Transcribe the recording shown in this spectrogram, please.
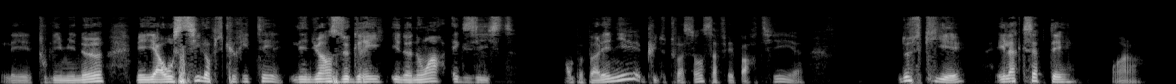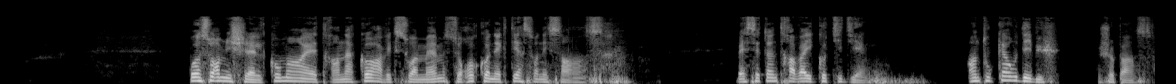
les tout lumineux, mais il y a aussi l'obscurité. Les nuances de gris et de noir existent. On peut pas les nier, et puis de toute façon, ça fait partie de ce qui est, et l'accepter. Voilà. Bonsoir Michel, comment être en accord avec soi-même, se reconnecter à son essence? Ben, C'est un travail quotidien. En tout cas au début, je pense.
